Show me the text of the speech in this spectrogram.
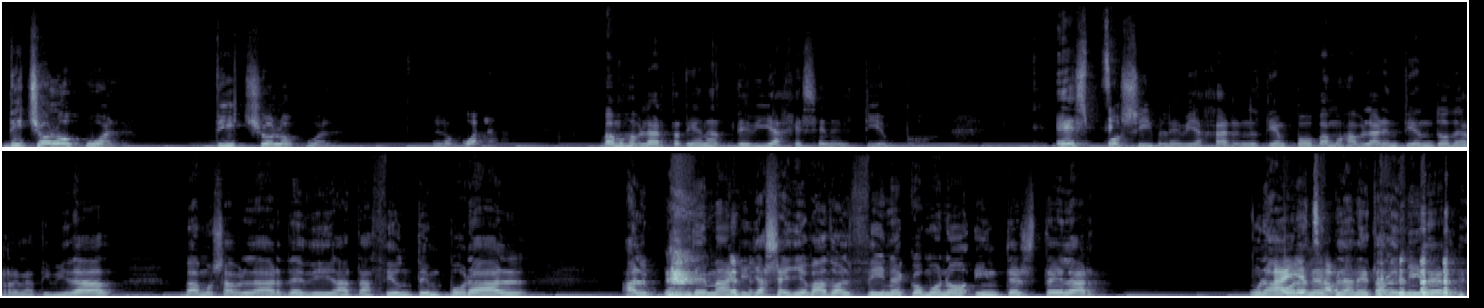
Dicho lo cual, dicho lo cual, lo cual. Vamos a hablar, Tatiana, de viajes en el tiempo. ¿Es posible viajar en el tiempo? Vamos a hablar, entiendo, de relatividad. Vamos a hablar de dilatación temporal. Algún tema que ya se ha llevado al cine, como no, Interstellar. Una hora en el planeta de Miller.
